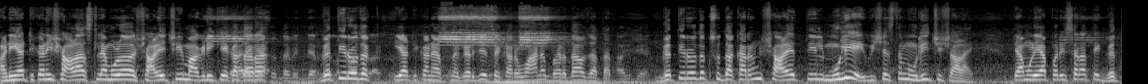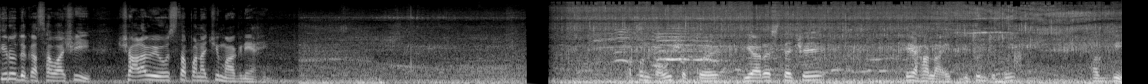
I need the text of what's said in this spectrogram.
आणि या ठिकाणी शाळा असल्यामुळं शाळेची मागणी की एका तारा सुद्धा गतिरोधक त्रास. या ठिकाणी असणं गरजेचं आहे कारण वाहनं भरधाव जातात. अगदी. गतिरोधक सुद्धा कारण शाळेतील मुली आहे विशेषतः मुलीची शाळा आहे. त्यामुळे या परिसरात एक गतिरोधक असावा अशी शाळा व्यवस्थापनाची मागणी आहे. आपण पाहू शकतोय या रस्त्याचे हे हाल आहेत. इथून तिथून अगदी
